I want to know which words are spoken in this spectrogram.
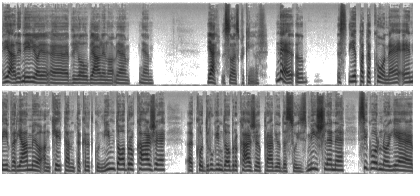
Ja, nedeljo je uh, bilo objavljeno. Ja, ja. ja so vas prekinili. Ne, je pa tako, ne? eni verjamejo anketam, takrat, ko njim dobro kaže, ko drugim dobro kaže, pravijo, da so izmišljene. Sigurno je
